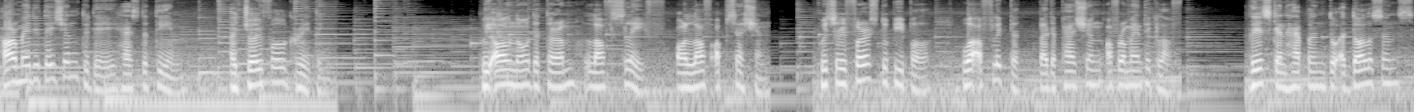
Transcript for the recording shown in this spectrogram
Our meditation today has the theme A Joyful Greeting. We all know the term love slave or love obsession, which refers to people who are afflicted by the passion of romantic love. This can happen to adolescents,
